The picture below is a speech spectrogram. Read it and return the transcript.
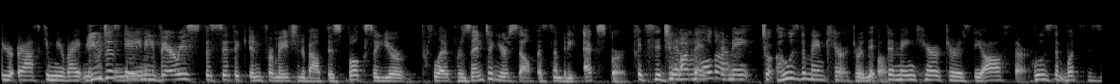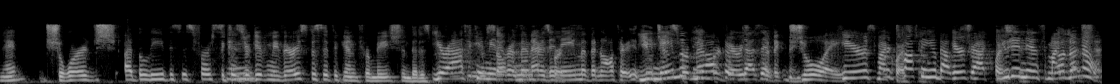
You're asking me right now. You just gave me very specific information about this book, so you're presenting yourself as somebody expert. It's the To- um, gentleman- hold the on. main- To- who's the main character in the, The, book? the main character is the author. who's the? What's his name? George, I believe, is his first Because name. Because you're giving me very specific information that is. You're asking me to yourself as an remember the name of an author. You the just name of the remembered author very specific names. joy. Here's my question. We're talking about Here's my Strat- You didn't answer my no, no, question. No,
